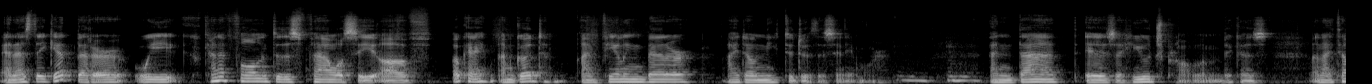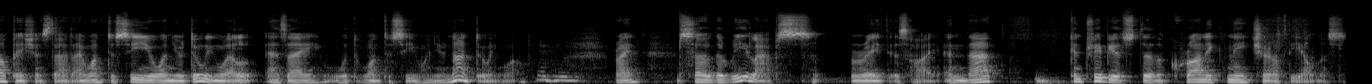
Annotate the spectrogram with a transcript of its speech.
And as they get better, we kind of fall into this fallacy of, okay, I'm good, I'm feeling better, I don't need to do this anymore. Mm-hmm. And that is a huge problem because, and I tell patients that I want to see you when you're doing well as I would want to see you when you're not doing well. Mm-hmm. Right? So the relapse rate is high, and that contributes to the chronic nature of the illness.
